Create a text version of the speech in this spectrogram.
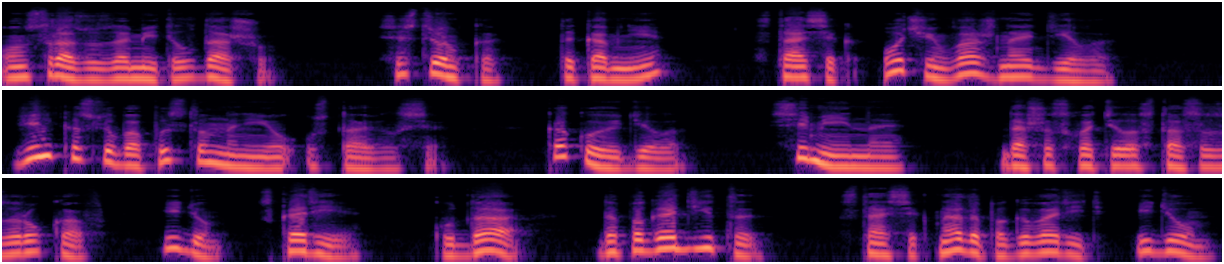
Он сразу заметил Дашу. «Сестренка, ты ко мне?» «Стасик, очень важное дело». Венька с любопытством на нее уставился. «Какое дело?» «Семейное». Даша схватила Стаса за рукав. «Идем, скорее». «Куда?» «Да погоди ты!» «Стасик, надо поговорить. Идем».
